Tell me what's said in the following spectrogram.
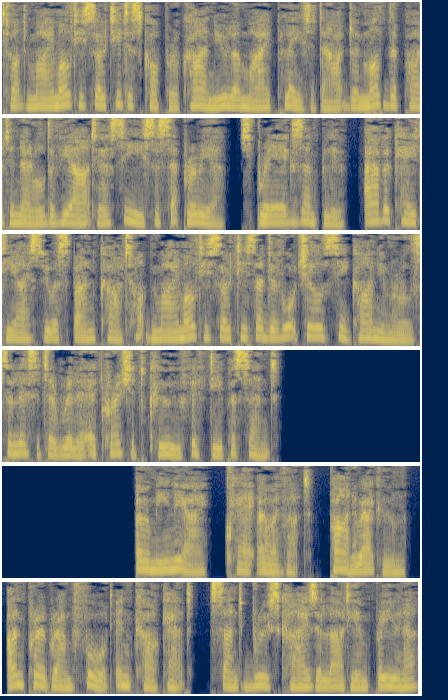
tot mai multisotitis copra carnula mai placida de multipartineral deviata si sepraria, spray exemplu, avocati suaspan car tot mai multisotisa devortil si carnumeral solicita rilla accrescit q 50%. Omenii, ko avat, panuacum, unprogrammed fort in Carcat, Sant Bruce Kaiser Latium Priuna,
